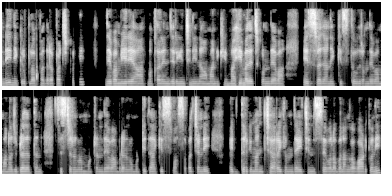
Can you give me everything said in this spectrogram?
నీ కృపలో భద్రపరచుకొని దేవ మీరే ఆత్మకార్యం జరిగించి నీ నామానికి మహిమ తెచ్చుకోండి దేవా. ఏసురజానికి స్తోత్రం దేవా. మనోజ్ బ్రదర్ తన సిస్టర్ కూడా ముట్టండి దేవా. అబ్బడని కూడా ముట్టి తాకి స్వస్థపరచండి. ఇద్దరికి మంచి ఆరోగ్యం దయచండి సేవల బలంగా వాడుకొని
